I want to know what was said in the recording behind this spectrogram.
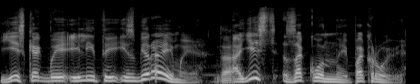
есть как бы элиты избираемые, Да. а есть законные по крови.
